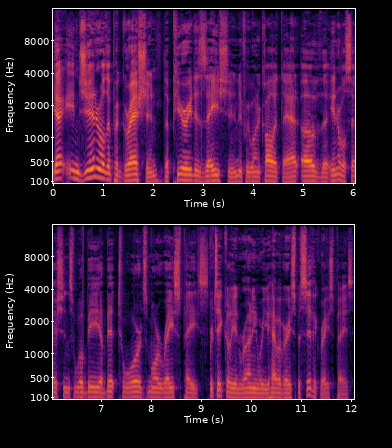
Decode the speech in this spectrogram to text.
yeah, in general, the progression, the periodization, if we want to call it that, of the interval sessions will be a bit towards more race pace, particularly in running where you have a very specific race pace.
